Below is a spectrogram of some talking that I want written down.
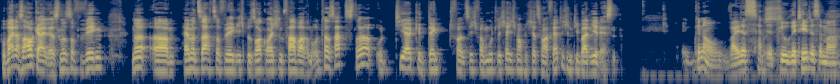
Wobei das auch geil ist, ne? So wegen, ne, ähm, Hammond sagt so wegen, ich besorge euch einen fahrbaren Untersatz, ne? Und Tia gedenkt von sich vermutlich, hey, ich mache mich jetzt mal fertig und die beiden gehen essen. Genau, weil das Priorität ist immer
